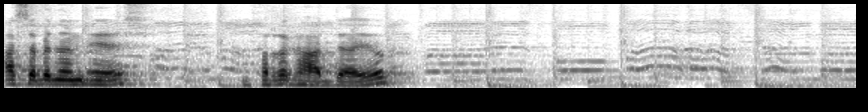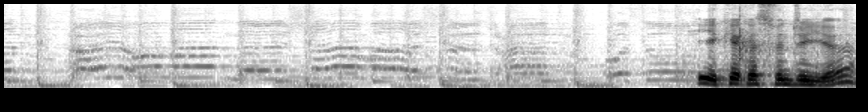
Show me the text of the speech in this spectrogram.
هسه بدنا إيش؟ نفرغها على الداير. هي كيكة اسفنجية.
